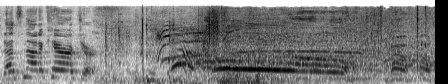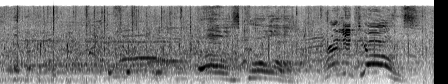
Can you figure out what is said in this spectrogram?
That's not a character. That was cool. Bridget Jones!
